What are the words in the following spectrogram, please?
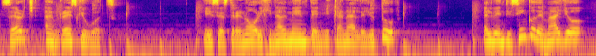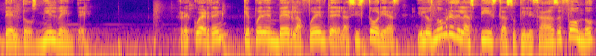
Search and Rescue Woods y se estrenó originalmente en mi canal de YouTube el 25 de mayo del 2020. Recuerden que pueden ver la fuente de las historias y los nombres de las pistas utilizadas de fondo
